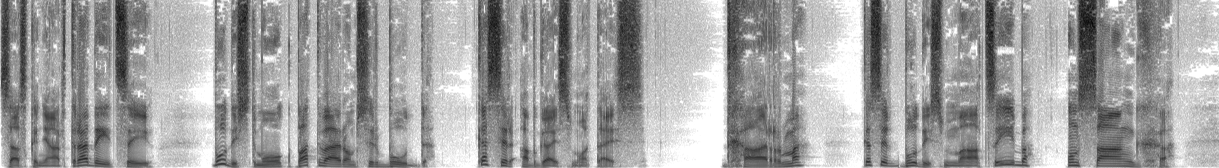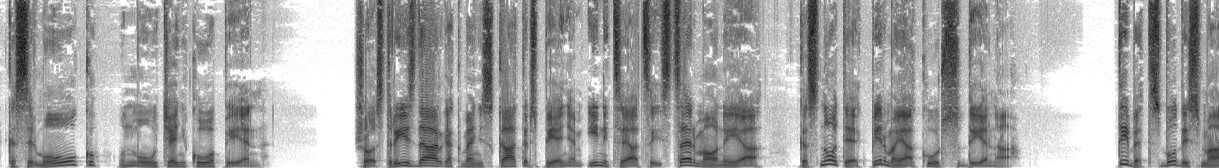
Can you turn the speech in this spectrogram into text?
Saskaņā ar tradīciju, budistu mūku patvērums ir Buda, kas ir apgaismotais, dharma, kas ir budismu mācība, un sangha, kas ir mūku un mūķeņu kopiena. Šos trīs dārgakmeņus katrs pieņem iniciācijas ceremonijā, kas notiek pirmajā kursu dienā. Tibetas budismā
